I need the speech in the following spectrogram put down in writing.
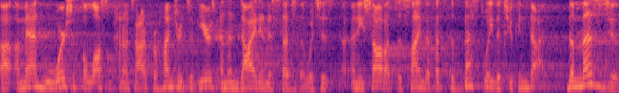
uh, a man who worshipped Allah subhanahu wa ta'ala for hundreds of years and then died in his sajda, which is an ishara, it's a sign that that's the best way that you can die. The masjid,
